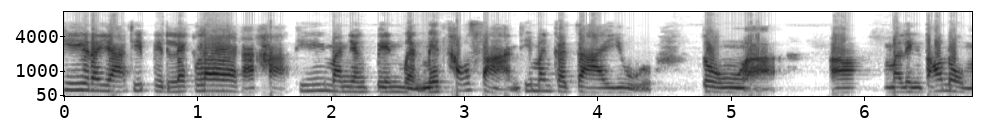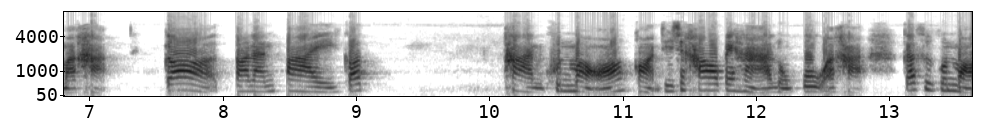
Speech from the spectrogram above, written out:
ที่ระยะที่เป็นแรกๆอะค่ะ ที่มันยังเป็นเหมือนเม็ดข้าวสารที่มันกระจายอยู่ตรงอ่าอ่ามะเร็งเต้านมอะค่ะ ก็ตอนนั้นไปก็ผ่านคุณหมอก่อนที่จะเข้าไปหาหลวงปู่อะค่ะ ก็คือคุณหมอ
